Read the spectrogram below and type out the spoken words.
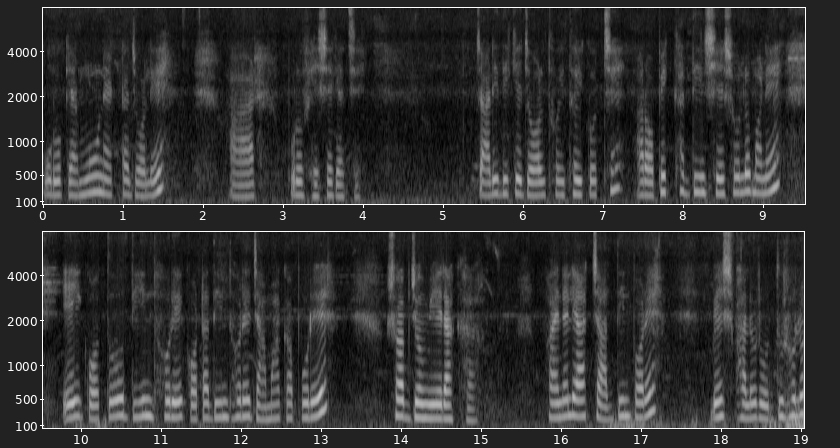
পুরো কেমন একটা জলে আর পুরো ভেসে গেছে। চারিদিকে জল থই থই করছে। আর অপেক্ষার দিন শেষ হলো মানে এই গত দিন ধরে, কটা দিন ধরে জামা কাপড়ের সব জমিয়ে রাখা। ফাইনালি আর চার দিন পরে বেশ ভালো রোদ্দুর হলো।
